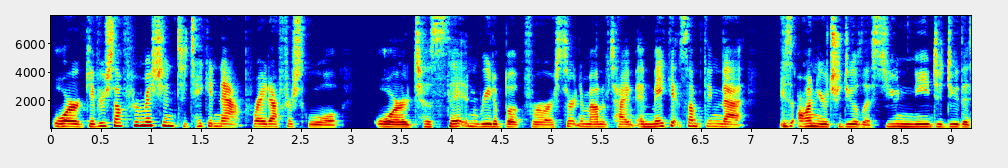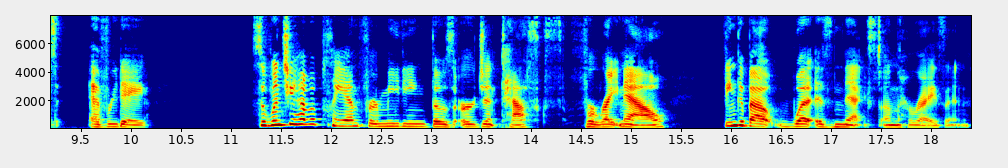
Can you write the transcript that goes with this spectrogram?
or give yourself permission to take a nap right after school, or to sit and read a book for a certain amount of time and make it something that is on your to do list. You need to do this every day. So once you have a plan for meeting those urgent tasks for right now, think about what is next on the horizon.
